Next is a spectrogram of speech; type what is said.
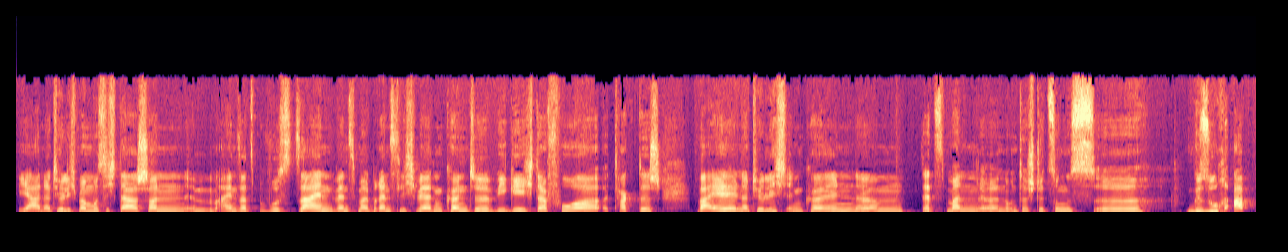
ja, natürlich, man muss sich da schon im Einsatz bewusst sein, wenn es mal brenzlig werden könnte, wie gehe ich da vor taktisch, weil natürlich in Köln ähm, setzt man ein Unterstützungsgesuch äh, ab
